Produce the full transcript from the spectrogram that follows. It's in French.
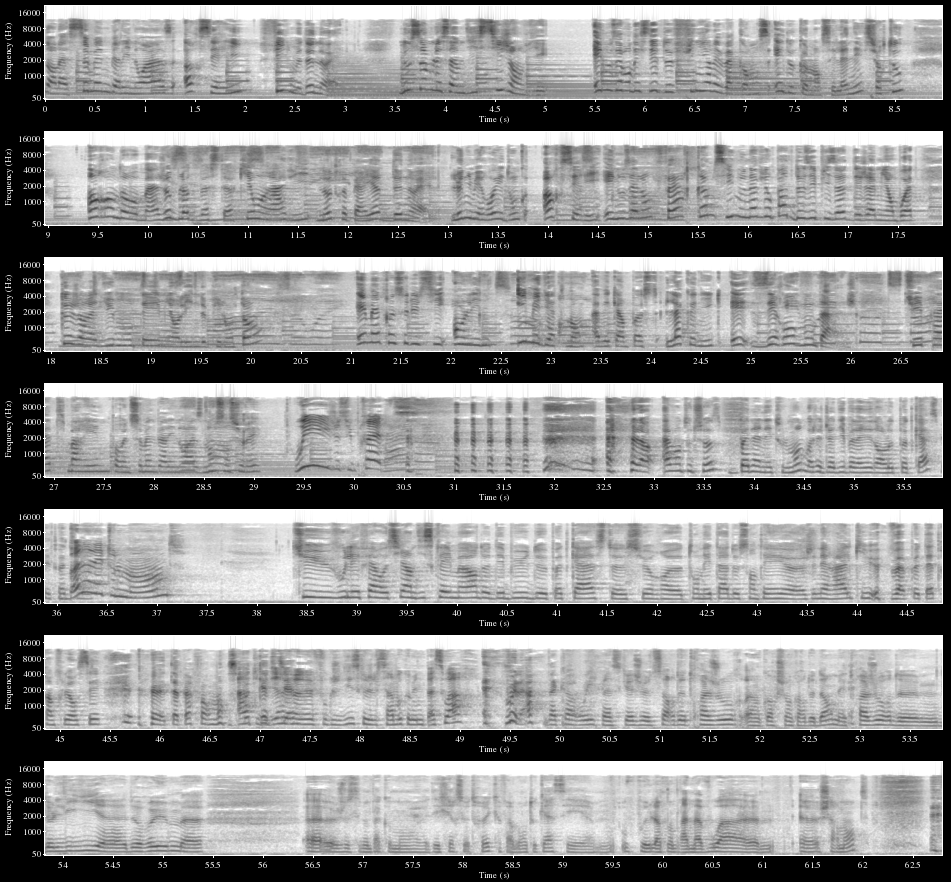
dans la semaine berlinoise hors série Film de Noël. Nous sommes le samedi 6 janvier et nous avons décidé de finir les vacances et de commencer l'année surtout en rendant hommage aux blockbusters qui ont ravi notre période de Noël. Le numéro est donc hors série et nous allons faire comme si nous n'avions pas deux épisodes déjà mis en boîte que j'aurais dû monter et mis en ligne depuis longtemps et mettre celui-ci en ligne immédiatement avec un post laconique et zéro montage. Tu es prête, Marine, pour une semaine berlinoise non censurée? Oui, je suis prête. Alors, avant toute chose, bonne année tout le monde. Moi, j'ai déjà dit bonne année dans l'autre podcast, mais toi, tu- Bonne année tout le monde. Tu voulais faire aussi un disclaimer de début de podcast euh, sur euh, ton état de santé euh, général qui va peut-être influencer ta performance Ah, tu veux dire qu'il faut que je dise que j'ai le cerveau comme une passoire? Voilà. D'accord, oui, parce que je sors de trois jours, encore, je suis encore dedans, mais trois jours de, de lit, de rhume. Euh, je sais même pas comment euh, décrire ce truc. Enfin bon, en tout cas, c'est, euh, vous pouvez l'entendre à ma voix charmante.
